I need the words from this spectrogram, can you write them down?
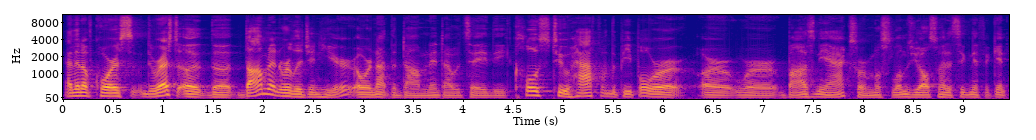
And then, of course, the rest of uh, the dominant religion here, or not the dominant, I would say the close to half of the people were, are, were Bosniaks or Muslims. You also had a significant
